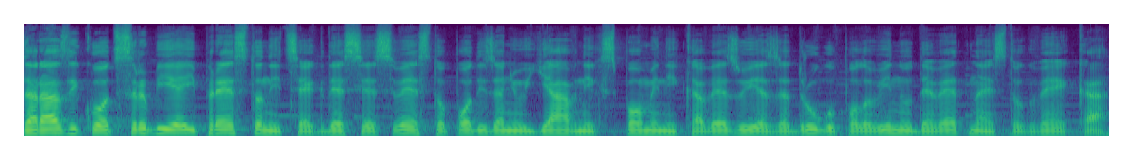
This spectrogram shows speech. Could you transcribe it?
Za razliku od Srbije i prestonice, gde se svest o podizanju javnih spomenika vezuje za drugu polovinu 19. veka,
